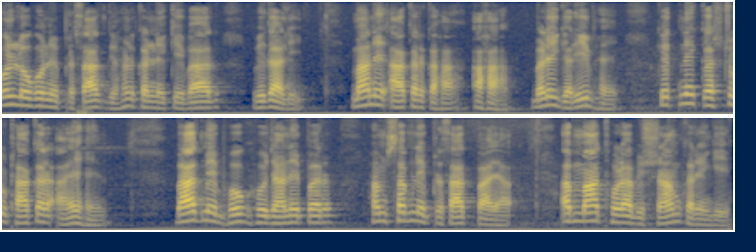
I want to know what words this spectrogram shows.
उन लोगों ने प्रसाद ग्रहण करने के बाद विदा ली। माँ ने आकर कहा, आहा, बड़े गरीब हैं। कितने कष्ट उठाकर आए हैं। बाद में भोग हो जाने पर हम सबने प्रसाद पाया। अब माँ थोड़ा विश्राम करेंगी।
